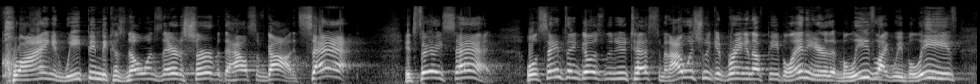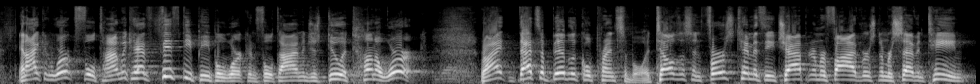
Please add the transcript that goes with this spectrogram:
crying and weeping because no one's there to serve at the house of God. It's sad. It's very sad. Well, the same thing goes in the New Testament. I wish we could bring enough people in here that believe like we believe and I could work full time. We could have 50 people working full time and just do a ton of work. Right? That's a biblical principle. It tells us in 1 Timothy chapter number 5 verse number 17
